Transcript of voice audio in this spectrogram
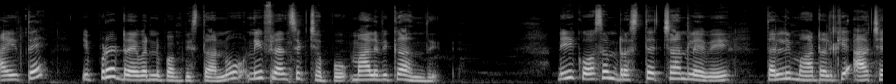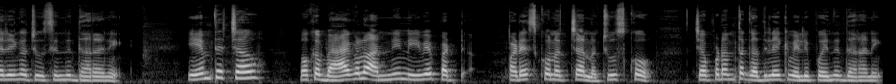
అయితే ఇప్పుడే డ్రైవర్ని పంపిస్తాను. నీ ఫ్రెండ్స్కి చెప్పు మాలవిక అంది. నీ కోసం డ్రెస్ తెచ్చానులేవే తల్లి మాటలకి ఆశ్చర్యంగా చూసింది ధరణి. ఏం తెచ్చావు? ఒక బ్యాగులో అన్నీ నీవే పట్ పడేసుకొని వచ్చాను. చూసుకో. చెప్పడంతో గదిలోకి వెళ్ళిపోయింది ధరణి.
